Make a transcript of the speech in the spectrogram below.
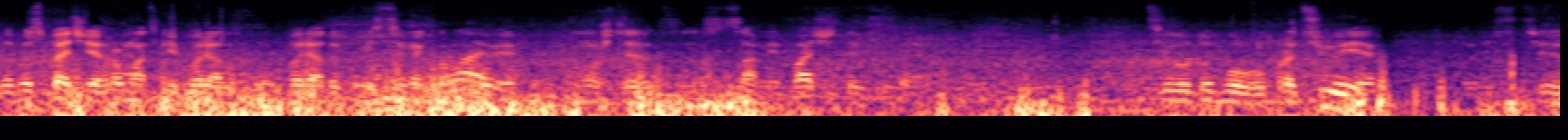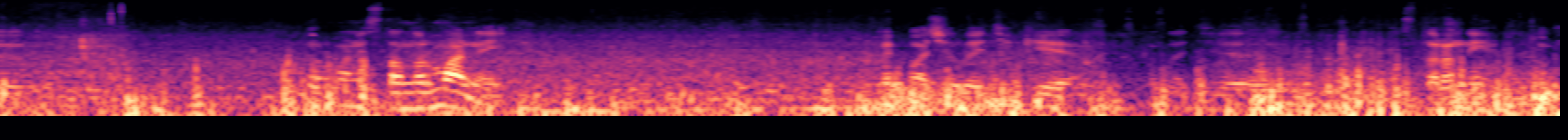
Забезпечує громадський порядок, порядок в місті Миколаєві. Можете самі бачити, все цілодобово працює. Тобто, е, нормальний стан нормальний. Ми бачили тільки, як сказати, е, сторони, тому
